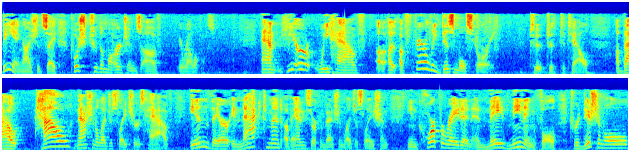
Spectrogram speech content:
being, I should say, pushed to the margins of irrelevance. And here we have a, a fairly dismal story to, to, to tell about how national legislatures have in their enactment of anti circumvention legislation, incorporated and made meaningful traditional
